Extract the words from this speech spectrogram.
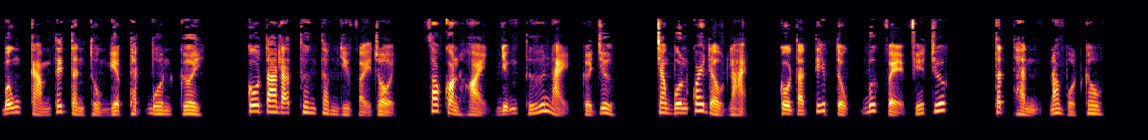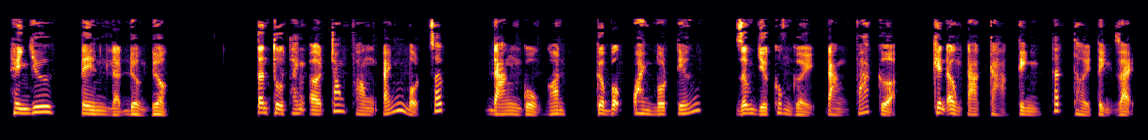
bỗng cảm thấy tần thủ nghiệp thật buồn cười. Cô ta đã thương tâm như vậy rồi, sao còn hỏi những thứ này cơ chứ? Chẳng buồn quay đầu lại, cô ta tiếp tục bước về phía trước. Thất thần nói một câu, hình như tên là Đường Đường. Tần Thủ Thành ở trong phòng đánh một giấc, đang ngủ ngon, cửa bỗng oanh một tiếng, giống như con người đang phá cửa, khiến ông ta cả kinh thất thời tỉnh dậy.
